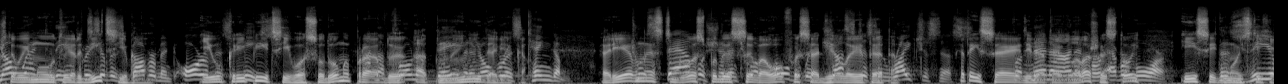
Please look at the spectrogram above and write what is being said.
чтобы ему утвердить его и укрепить его судом и правдою отныне до века. Ревность Господа Саваофа соделает это. Это Исайя 9 глава 6 и 7 стихи.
